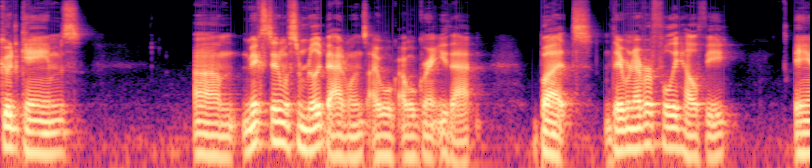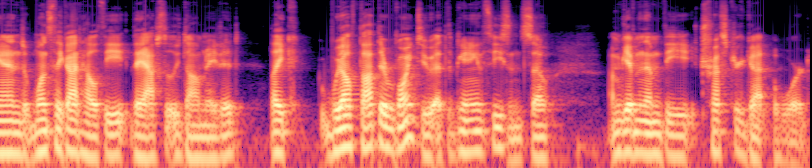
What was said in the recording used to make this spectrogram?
good games, um, mixed in with some really bad ones. I will I will grant you that but they were never fully healthy. And once they got healthy, they absolutely dominated. Like we all thought they were going to at the beginning of the season. So I'm giving them the Trust Your Gut award.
